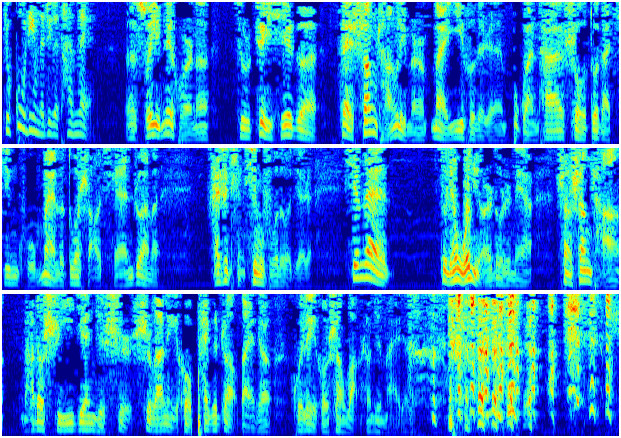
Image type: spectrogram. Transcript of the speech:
就固定的这个摊位。呃，所以那会儿呢，就是这些个在商场里面卖衣服的人，不管他受多大辛苦，卖了多少钱，赚了，还是挺幸福的。我觉着，现在就连我女儿都是那样，上商场拿到试衣间去试，试完了以后拍个照，半条回来以后上网上去买去了。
